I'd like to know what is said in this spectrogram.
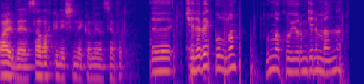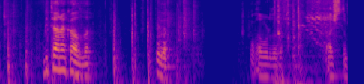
Vay be sabah güneşinin ekranına yansıyan foto. Ee, kelebek buldum. Bunu da koyuyorum gelin benimle. Bir tane kaldı. Burada. O da buradadır. Açtım.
